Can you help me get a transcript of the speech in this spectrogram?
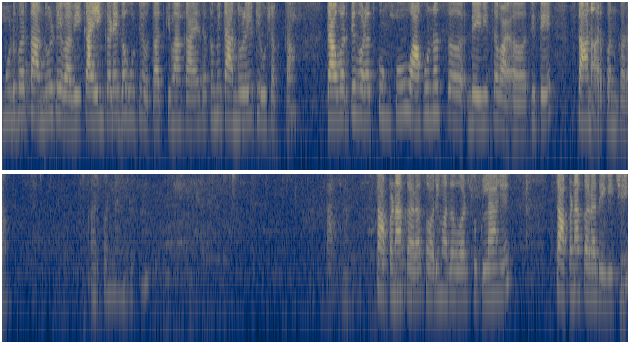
मुठभर तांदूळ ठेवावी. काहींकडे गहू ठेवतात किंवा काय तर तुम्ही तांदूळही ठेवू शकता. त्यावरती हळद कुंकू वाहूनच देवीचं वा तिथे स्थान अर्पण करा. अर्पण नाही स्थापना. करा. सॉरी माझं वर्ड चुकला आहे. स्थापना करा देवीची.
